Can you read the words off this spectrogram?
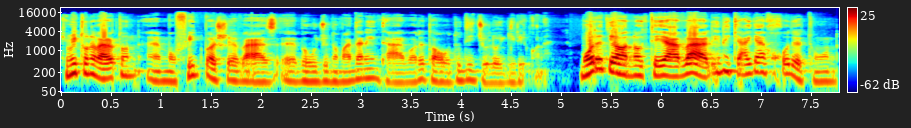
که می‌تونه براتون مفید باشه و از به وجود اومدن این ترواره تا حدودی جلوگیری کنه. مورد یا نکته اول اینه که اگر خودتون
